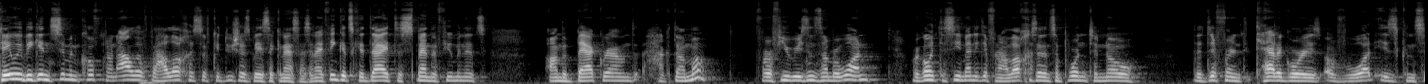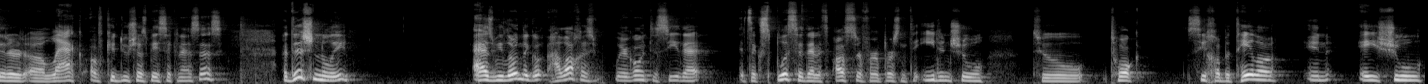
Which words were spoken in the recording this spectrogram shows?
Today we begin Siman Kufn on Aleph, the halachas of Kedushas Beis Knesses. And I think it's kedai to spend a few minutes on the background Hakdama for a few reasons. Number one, we're going to see many different halachas, and it's important to know the different categories of what is considered a lack of Kedushas Beis Knesses. Additionally, as we learn the halachas, we're going to see that it's explicit that it's usher for a person to eat in shul, to talk sicha betela in a shul.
